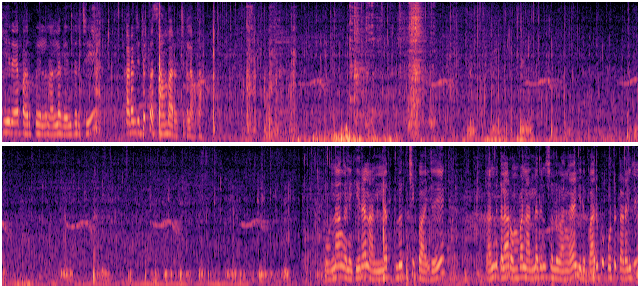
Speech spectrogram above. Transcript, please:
கீரை பருப்பு எல்லாம் நல்லா வெந்துருச்சு. கடைஞ்சிட்டு இப்போ சாம்பார் வச்சுக்கலாம்ப்பா. பொன்னாங்கண்ணி கீரை நல்ல குளிர்ச்சிப்பா இது. கண்ணுக்கெல்லாம் ரொம்ப நல்லதுன்னு சொல்லுவாங்க. இது பருப்பு போட்டு கடைஞ்சி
